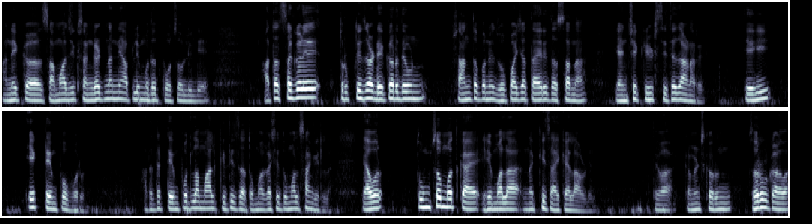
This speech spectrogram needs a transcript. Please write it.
अनेक सामाजिक संघटनांनी आपली मदत पोचवलेली आहे. आता सगळे तृप्तीचा डेकर देऊन शांतपणे झोपायच्या तयारीत असताना यांचे किट्स तिथे जाणार आहेत. तेही एक टेम्पो भरून. आता त्या टेम्पोतला माल किती जातो मागाशी तुम्हाला सांगितलं. यावर तुमचं मत काय हे मला नक्कीच ऐकायला आवडेल. तेव्हा कमेंट्स करून जरूर कळवा.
